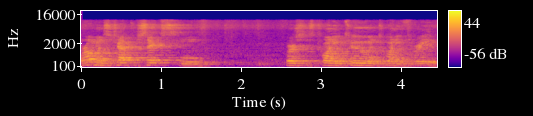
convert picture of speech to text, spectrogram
Romans chapter 6 and verses 22 and 23,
